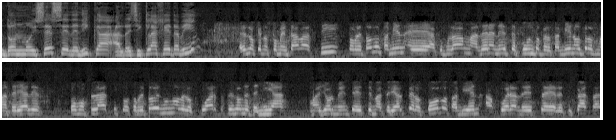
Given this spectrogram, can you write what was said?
Don Moisés se dedica al reciclaje, David es lo que nos comentaba, sí, sobre todo también eh, acumulaba madera en este punto, pero también otros materiales como plástico, sobre todo en uno de los cuartos es donde tenía mayormente este material, pero todo también afuera de este de su casa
